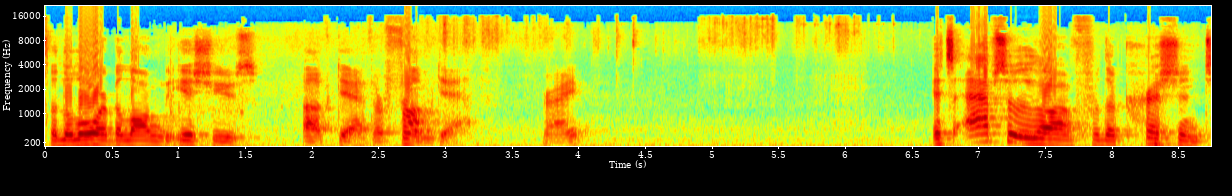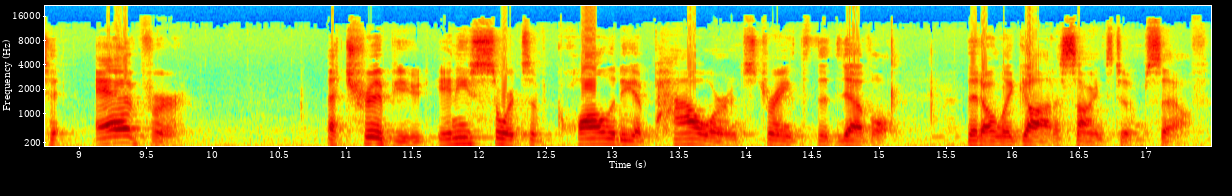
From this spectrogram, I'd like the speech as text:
to the Lord belong the issues of death or from death, right? It's absolutely wrong for the Christian to ever attribute any sorts of quality of power and strength to the devil that only God assigns to himself.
